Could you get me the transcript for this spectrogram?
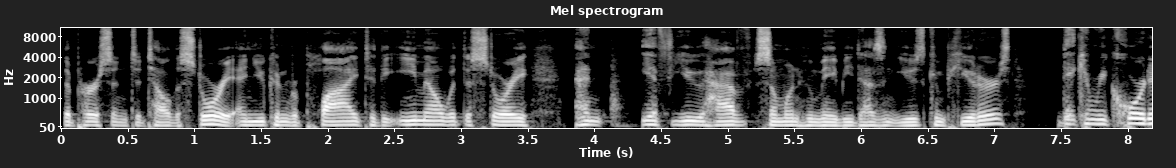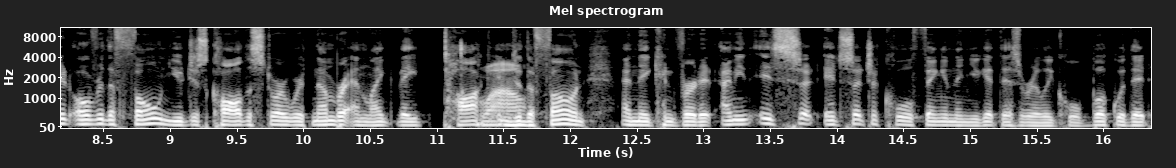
the person to tell the story and you can reply to the email with the story. And if you have someone who maybe doesn't use computers they can record it over the phone. You just call the storyworth number and like they talk wow. into the phone and they convert it. I mean it's it's such a cool thing and then you get this really cool book with it.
